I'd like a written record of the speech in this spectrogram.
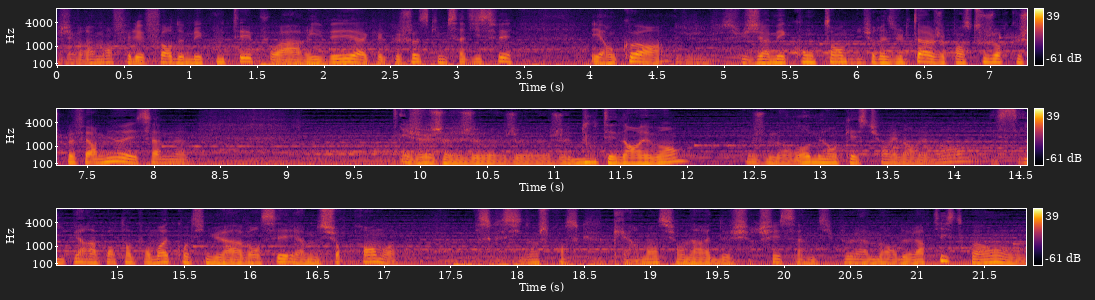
j'ai vraiment fait l'effort de m'écouter pour arriver à quelque chose qui me satisfait. Et encore, je suis jamais content du résultat. Je pense toujours que je peux faire mieux et ça me. Et je, doute énormément. Je me remets en question énormément. Et c'est hyper important pour moi de continuer à avancer et à me surprendre. Parce que sinon, je pense que clairement, si on arrête de chercher, c'est un petit peu la mort de l'artiste. Quoi. Hein.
